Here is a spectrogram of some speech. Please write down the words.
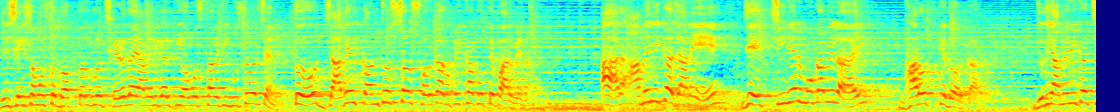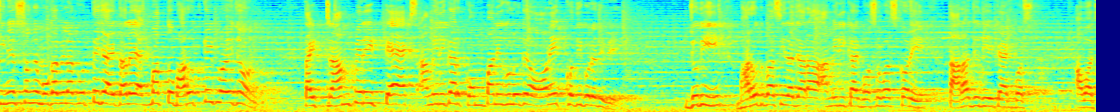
যদি সেই সমস্ত দপ্তরগুলো ছেড়ে দেয়, আমেরিকার কি অবস্থা হবে ঠিক বুঝতে পারছেন? তো যাদের কণ্ঠস্বর সরকার উপেক্ষা করতে পারবে না আর আমেরিকা জানে যে চীনের মোকাবিলায় ভারতকে দরকার। যদি আমেরিকা চীনের সঙ্গে মোকাবিলা করতে যায়, তাহলে একমাত্র ভারতকেই প্রয়োজন। তাই ট্রাম্পের এই ট্যাক্স আমেরিকার কোম্পানিগুলোকে অনেক ক্ষতি করে দিবে। যদি ভারতবাসীরা যারা আমেরিকায় বসবাস করে, তারা যদি এটা একবার আওয়াজ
